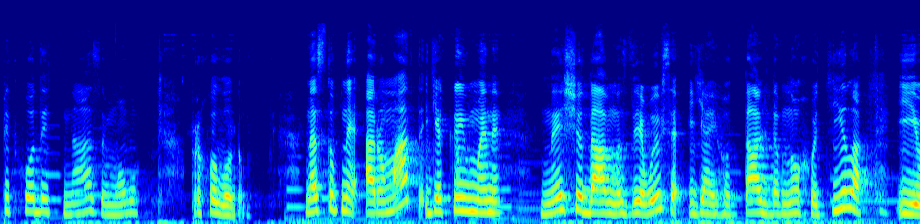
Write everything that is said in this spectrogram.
підходить на зимову прохолоду. Наступний аромат, який в мене нещодавно з'явився, і я його так давно хотіла. І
